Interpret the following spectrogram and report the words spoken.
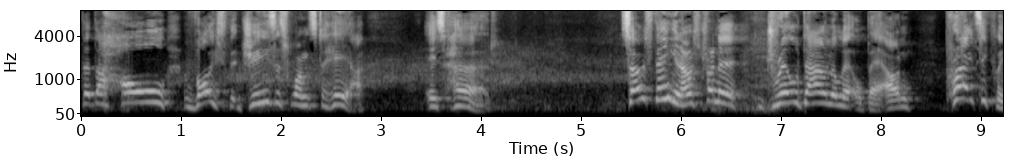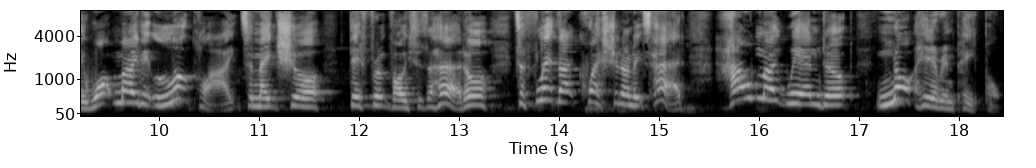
that the whole voice that Jesus wants to hear is heard. So I was thinking, I was trying to drill down a little bit on practically what might it look like to make sure different voices are heard? Or to flip that question on its head, how might we end up not hearing people?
